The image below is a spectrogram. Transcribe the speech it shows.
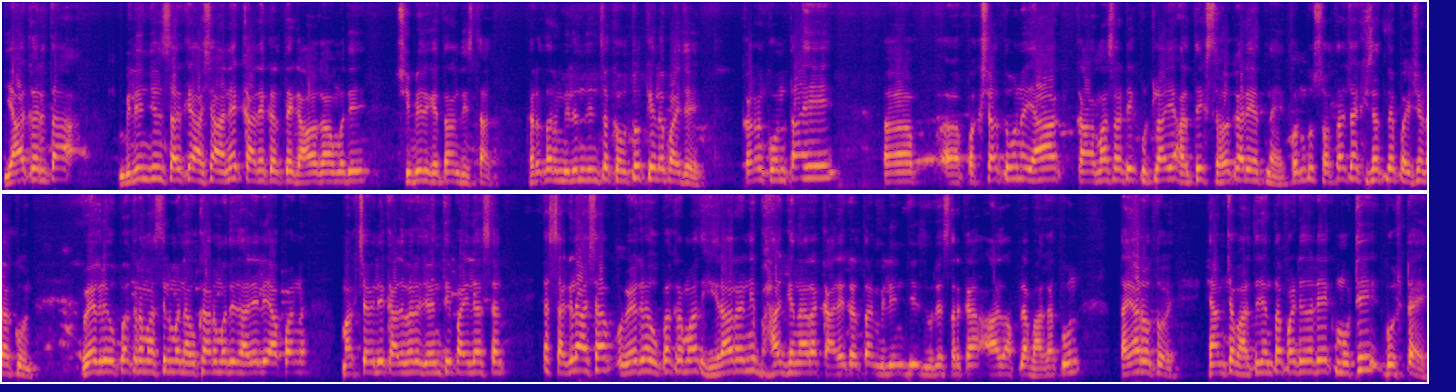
याकरिता मिलिंदजींसारखे अशा अनेक कार्यकर्ते गावागावामध्ये शिबिर घेताना दिसतात. खरं तर मिलिंदजींचं कौतुक केलं पाहिजे. कारण कोणताही पक्षातून या कामासाठी कुठलाही आर्थिक सहकार्य येत नाही. परंतु स्वतःच्या खिशातले पैसे टाकून वेगळे उपक्रम असतील मग नौकारमध्ये झालेले आपण मागच्या वेळी कालभैरव जयंती पाहिली असेल या सगळ्या अशा वेगळ्या उपक्रमात हिराराने भाग घेणारा कार्यकर्ता मिलिंदजी झुरेसारखा आज आपल्या भागातून तयार होतोय. हे आमच्या भारतीय जनता पार्टीसाठी एक मोठी गोष्ट आहे.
